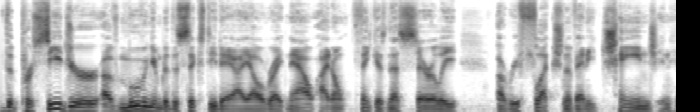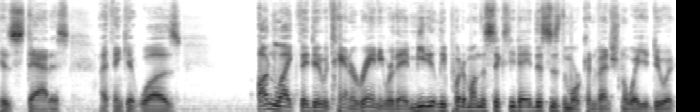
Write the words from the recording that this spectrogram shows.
the procedure of moving him to the 60 day IL right now, I don't think is necessarily a reflection of any change in his status. I think it was unlike they did with Tanner Rainey, where they immediately put him on the 60 day. This is the more conventional way you do it.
